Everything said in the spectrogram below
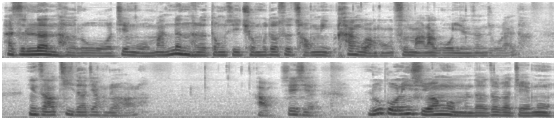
还是任何的我见我慢任何的东西全部都是从你看网红吃麻辣锅延伸出来的。你只要记得这样就好了。好谢谢。如果你喜欢我们的这个节目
